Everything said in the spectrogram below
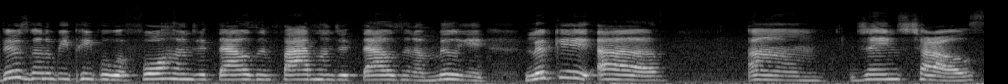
there's going to be people with 400,000, 500,000, a million. Look at uh, um, James Charles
